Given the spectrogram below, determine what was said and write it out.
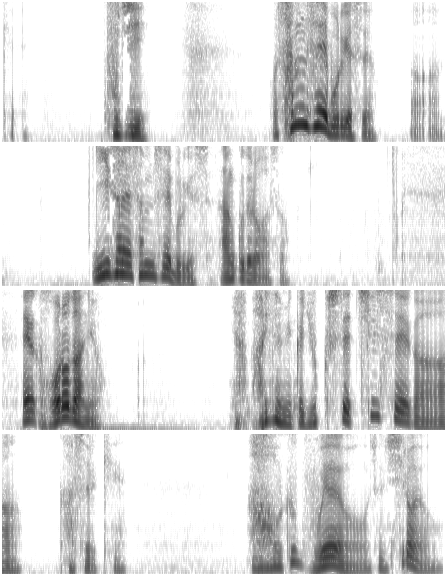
이렇게 굳이. 3세 모르겠어요. 어, 2사에 3세 모르겠어요. 안고 들어가서. 애가 걸어 다녀. 야, 말이 됩니까? 6세, 7세가 가서 이렇게. 아우, 그거 뭐예요? 전 싫어요.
